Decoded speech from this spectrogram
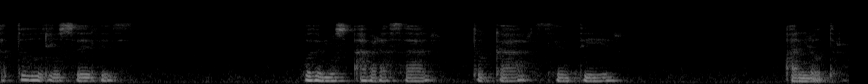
a todos los seres. Podemos abrazar, tocar, sentir al otro.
